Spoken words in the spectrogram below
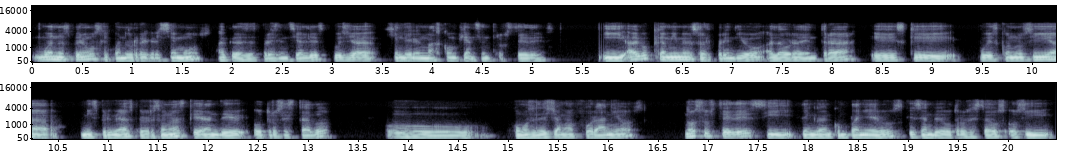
bueno, esperemos que cuando regresemos a clases presenciales, pues ya generen más confianza entre ustedes. Y algo que a mí me sorprendió a la hora de entrar es que pues conocí a mis primeras personas que eran de otros estados o como se les llama foráneos. No sé ustedes si tengan compañeros que sean de otros estados o si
